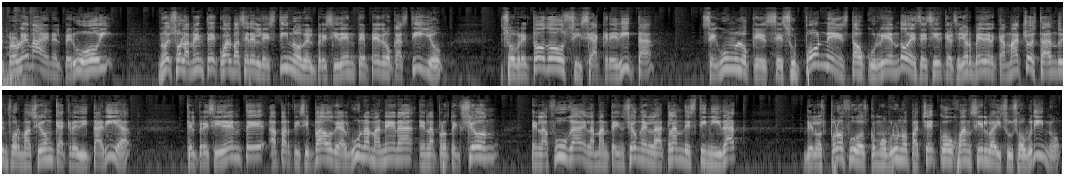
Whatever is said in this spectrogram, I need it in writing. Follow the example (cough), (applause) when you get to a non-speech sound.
El problema en el Perú hoy no es solamente cuál va a ser el destino del presidente Pedro Castillo, sobre todo si se acredita, según lo que se supone está ocurriendo, es decir, que el señor Beder Camacho está dando información que acreditaría que el presidente ha participado de alguna manera en la protección, en la fuga, en la mantención en la clandestinidad de los prófugos como Bruno Pacheco, Juan Silva y su sobrino,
